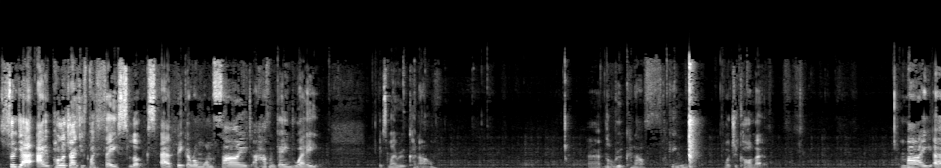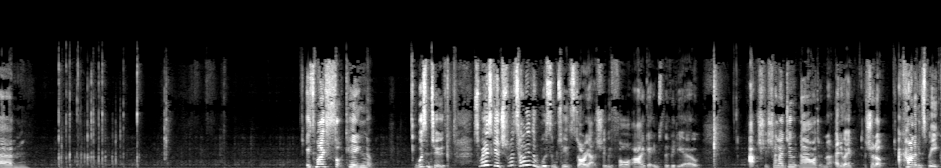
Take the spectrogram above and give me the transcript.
So, yeah, I apologise if my face looks uh, bigger on one side. I haven't gained weight. It's my root canal uh, not root canal, fucking, what do you call it? My, um, it's my fucking wisdom tooth. So basically, I just want to tell you the wisdom tooth story, actually, before I get into the video. Actually, shall I do it now? I don't know. Anyway, shut up. I can't even speak.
